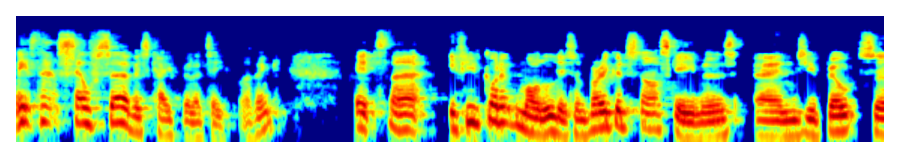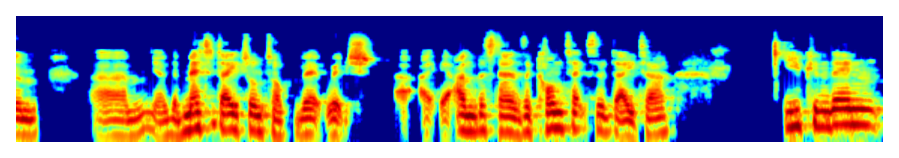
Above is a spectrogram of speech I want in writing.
it's that self service capability. I think it's that if you've got it modelled, it's some very good star schemas, and you've built some um, you know the metadata on top of it, which uh, understands the context of data. You can then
